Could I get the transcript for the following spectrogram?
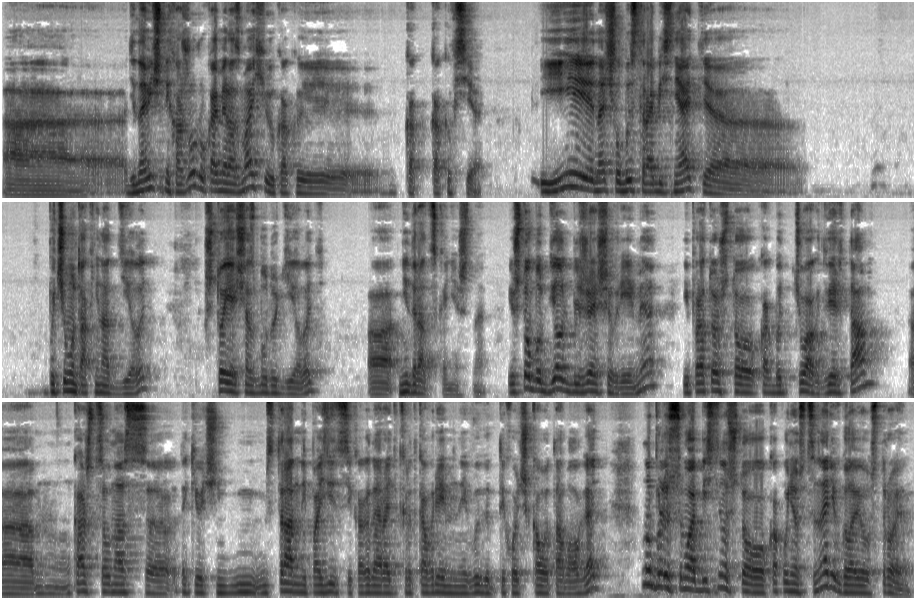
А, динамичный хожу, руками размахиваю, как и, как, как и все. И начал быстро объяснять, э, почему так не надо делать, что я сейчас буду делать, а, не драться, конечно, и что буду делать в ближайшее время, и про то, что, как бы, чувак, дверь там, кажется, у нас э, такие очень странные позиции, когда ради кратковременной выгоды ты хочешь кого-то оболгать. Ну, плюс ему объяснил, что как у него сценарий в голове устроен,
